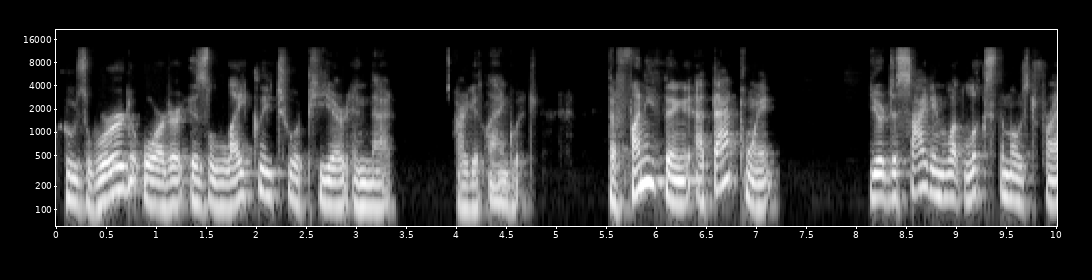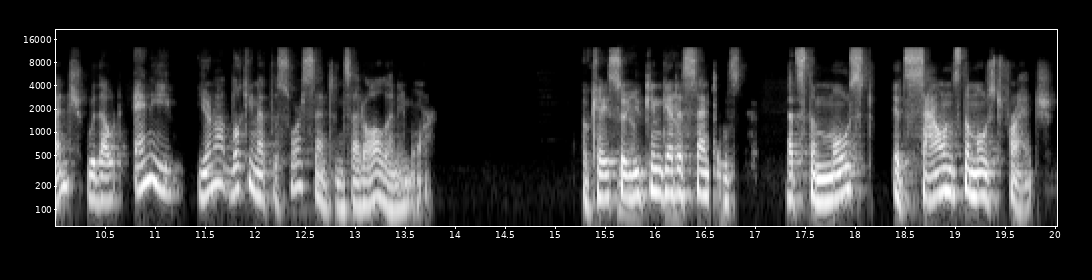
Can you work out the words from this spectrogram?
whose word order is likely to appear in that target language. The funny thing at that point, you're deciding what looks the most French without any, you're not looking at the source sentence at all anymore. Okay, so Yeah, you can get yeah. a sentence that's the most, it sounds the most French,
